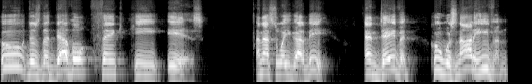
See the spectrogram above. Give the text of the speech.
Who does the devil think he is? And that's the way you got to be. And David, who was not even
